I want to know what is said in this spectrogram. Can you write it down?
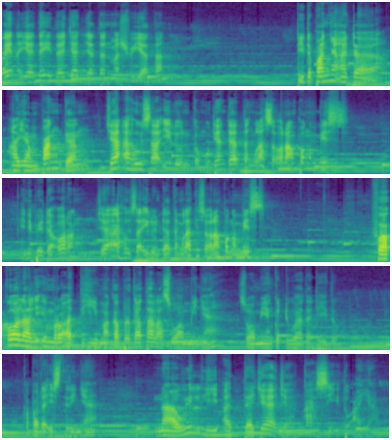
baina yadai dajajatan masyuyatan di depannya ada ayam panggang, ja'ahu sa'ilun, kemudian datanglah seorang pengemis. Ini beda orang. Ja'ahu sa'ilun, datang lagi seorang pengemis. Faqala li imraatihi maka berkatalah suaminya, suami yang kedua tadi itu kepada istrinya, nawilhi ad-dajaja, kasih itu ayam.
